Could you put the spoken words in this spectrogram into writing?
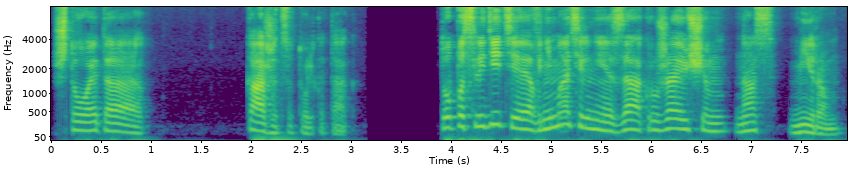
что это кажется только так, то последите внимательнее за окружающим нас миром.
